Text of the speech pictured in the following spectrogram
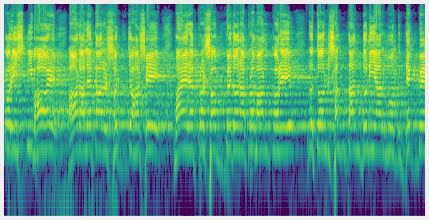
করিসনি ভয়, আড়ালে তার সহ্য হাসে। মায়ের প্রসব বেদনা প্রমাণ করে, নতুন সন্তান দুনিয়ার মুখ দেখবে।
